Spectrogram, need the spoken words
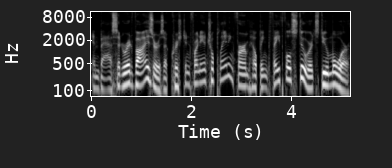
Ambassador Advisors, a Christian financial planning firm helping faithful stewards do more.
